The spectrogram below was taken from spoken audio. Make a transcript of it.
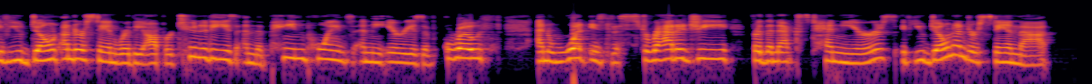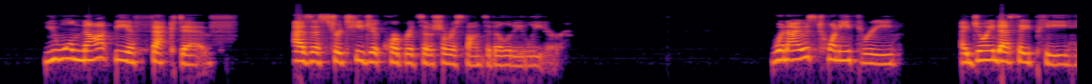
If you don't understand where the opportunities and the pain points and the areas of growth and what is the strategy for the next 10 years, if you don't understand that, you will not be effective as a strategic corporate social responsibility leader. When I was 23, I joined SAP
